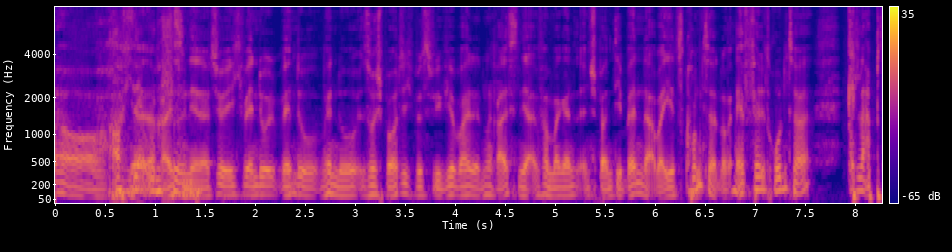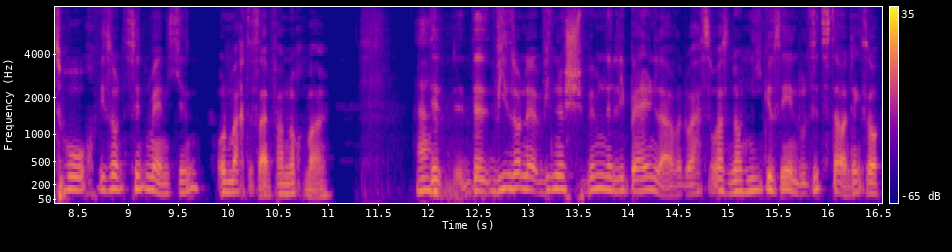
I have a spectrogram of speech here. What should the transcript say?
Oh, Auch sehr ja, dann reißen dir natürlich, wenn du, wenn du, wenn du so sportlich bist wie wir beide, dann reißen dir einfach mal ganz entspannt die Bänder. Aber jetzt kommt's ja noch. Er fällt runter, klappt hoch wie so ein Zinnmännchen und macht es einfach nochmal. Ja. D- Wie so eine, wie eine schwimmende Libellenlarve. Du hast sowas noch nie gesehen. Du sitzt da und denkst so,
